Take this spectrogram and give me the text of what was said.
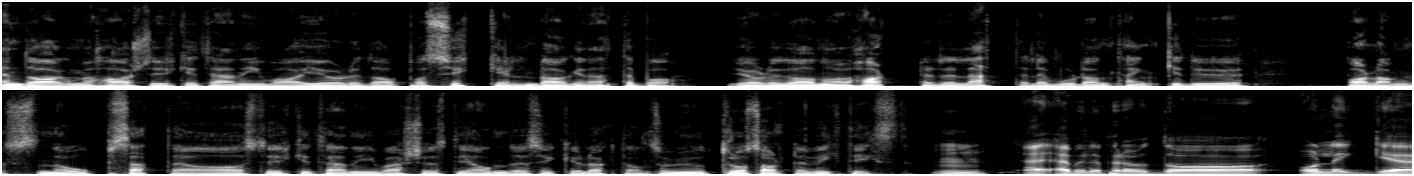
en dag med hard styrketrening, hva gjør du da på sykkelen dagen etterpå? Gjør du da noe hardt eller lett, eller hvordan tenker du balansen og oppsettet av styrketrening versus de andre sykkeløktene, som jo tross alt er viktigst? Mm. Jeg, jeg ville prøvd å, å legge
